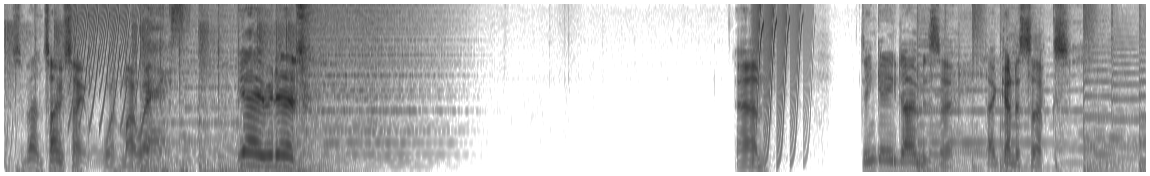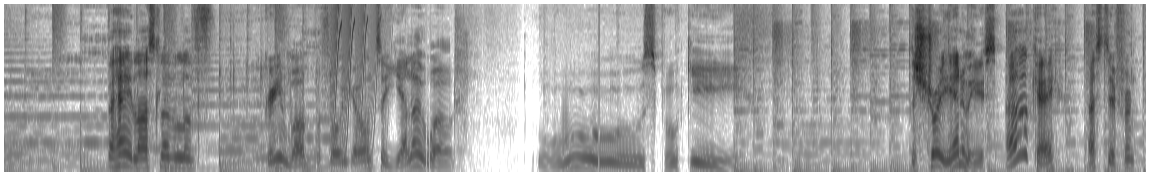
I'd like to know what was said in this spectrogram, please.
It's about time something went my way. Yay, we did it! Um, didn't get any diamonds though. That kinda sucks. But hey, last level of Green World before we go on to Yellow World. Ooh, spooky. Destroy the enemies. Oh, okay, that's different.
